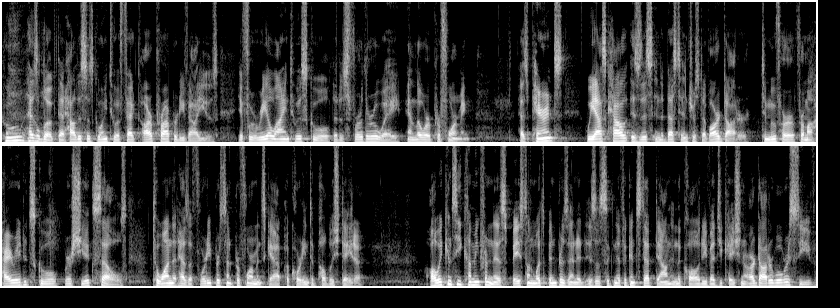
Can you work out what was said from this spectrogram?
Who has looked at how this is going to affect our property values if we realign to a school that is further away and lower performing? As parents, we ask how is this in the best interest of our daughter to move her from a high rated school where she excels to one that has a 40% performance gap according to published data? All we can see coming from this, based on what's been presented, is a significant step down in the quality of education our daughter will receive,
